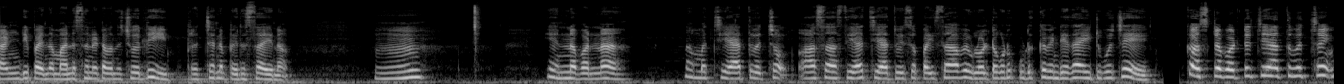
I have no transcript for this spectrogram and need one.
கண்டிப்பாக இந்த மனுஷன்கிட்ட வந்து சொல்லி பிரச்சனை பெருசாயினா. ம் என்ன பண்ண? நம்ம சேர்த்து வச்சோம். ஆசை ஆசையாக சேர்த்து வச்ச பைசாவை இவ்வளோட்ட கூட கொடுக்க வேண்டியதாக ஆயிட்டு போச்சே. கஷ்டப்பட்டு சேர்த்து வச்சேன்.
